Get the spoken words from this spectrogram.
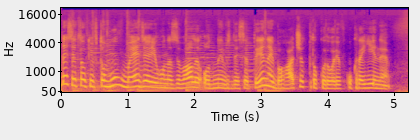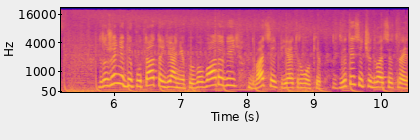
Десять років тому в медіа його називали одним з десяти найбагатших прокурорів України. Дружині депутата Яні Пивоваровій 25 років. З 2023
